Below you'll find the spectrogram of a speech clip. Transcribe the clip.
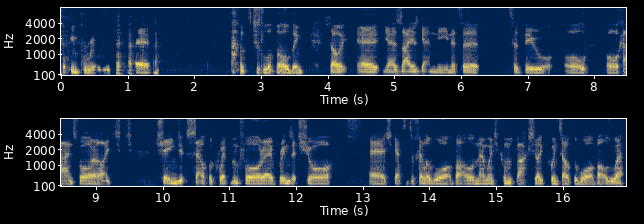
fucking brilliant. um, just love the whole thing. So uh, yeah, Xia's getting Nina to to do all all kinds for her, like change it, set up equipment for her, brings it shore. Uh, she gets her to fill a water bottle, and then when she comes back, she like points out the water bottle's wet.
